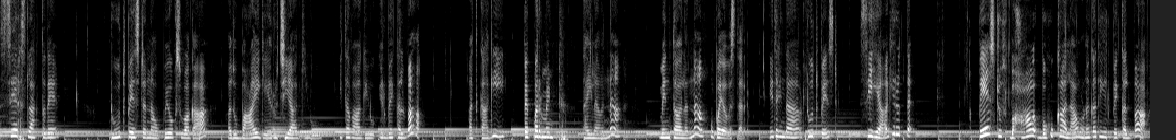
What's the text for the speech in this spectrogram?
ಸೇರಿಸಲಾಗ್ತದೆ. ಟೂತ್ ಪೇಸ್ಟನ್ನು ಉಪಯೋಗಿಸುವಾಗ ಅದು ಬಾಯಿಗೆ ರುಚಿಯಾಗಿಯೂ ಹಿತವಾಗಿಯೂ ಇರಬೇಕಲ್ವಾ? ಅದಕ್ಕಾಗಿ ಪೆಪ್ಪರ್ಮೆಂಟ್ ತೈಲವನ್ನು ಮೆಂತಾಲನ್ನು ಉಪಯೋಗಿಸ್ತಾರೆ. ಇದರಿಂದ ಟೂತ್ ಪೇಸ್ಟ್ ಸಿಹಿಯಾಗಿರುತ್ತೆ ಪೇಸ್ಟ್ ಬಹಾ ಬಹುಕಾಲ ಒಣಗದೇ ಇರಬೇಕಲ್ವಾ?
